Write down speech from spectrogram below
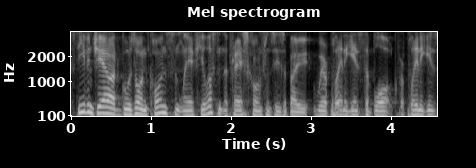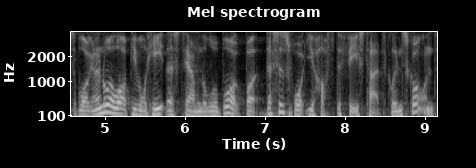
Steven Gerrard goes on constantly. If you listen to the press conferences about we're playing against the block, we're playing against the block, and I know a lot of people hate this term, the low block, but this is what you have to face tactically in Scotland.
